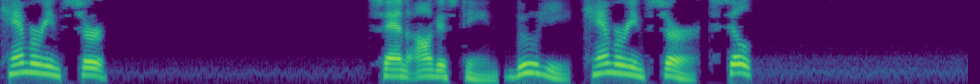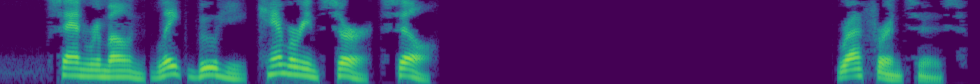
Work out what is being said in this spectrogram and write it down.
Camarines Sur San Agustin, Buhi, Camarines Sur, Sil San Ramon, Lake Buhi, Camarines Sur, Sil References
